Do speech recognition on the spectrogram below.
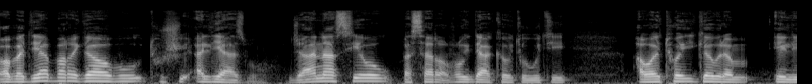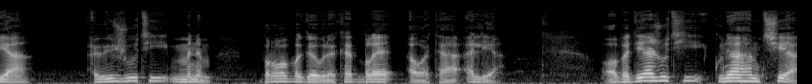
ئۆبەدیا بە ڕێگاوە بوو تووشی ئەلیاز بوو. جا ناسیەوە و بەسەر ڕوویدا کەوت و وتی، ئەوە تۆی گەورەم، ئیلیا؟ ئەویش وتی منم، بڕۆ بە گەورەکەت بڵێ ئەوەتا ئەلیا. عۆبەدیاش وتی گوناهم چییە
